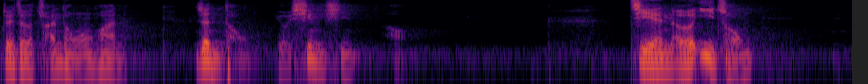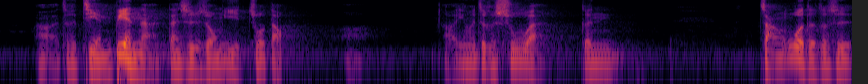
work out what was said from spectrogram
对这个传统文化呢认同、有信心。好，简而易从，啊，这个简便呢，但是容易做到，啊，啊，因为这个书啊，跟掌握的都是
